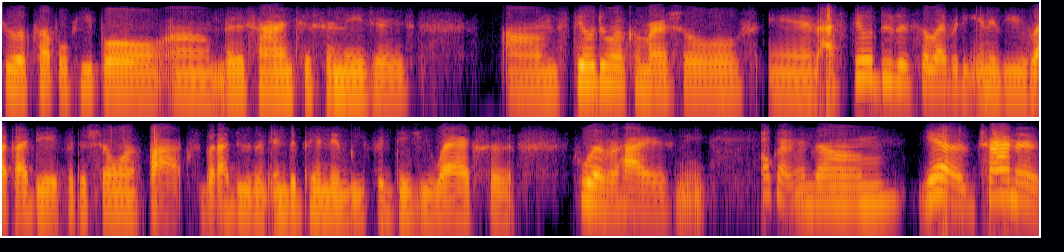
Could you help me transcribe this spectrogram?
to a couple people um, that are to some majors. Um, still doing commercials, and I still do the celebrity interviews like I did for the show on Fox, but I do them independently for DigiWax or whoever hires me. Okay. And um yeah, trying to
